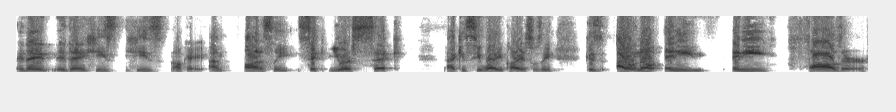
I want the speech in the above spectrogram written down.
And then, and then he's he's okay. I'm honestly sick. You are sick. I can see why you call yourself sick because I don't know any any father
